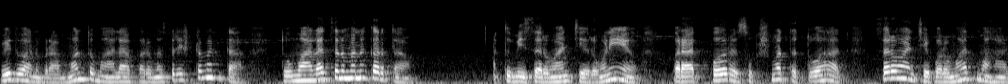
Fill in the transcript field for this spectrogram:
विद्वान ब्राह्मण तुम्हाला परमश्रेष्ठ म्हणता. तुम्हालाच नमन करता. तुम्ही सर्वांचे रमणीय परात्पर सूक्ष्म तत्व आहात. सर्वांचे परमात्मा आहात.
